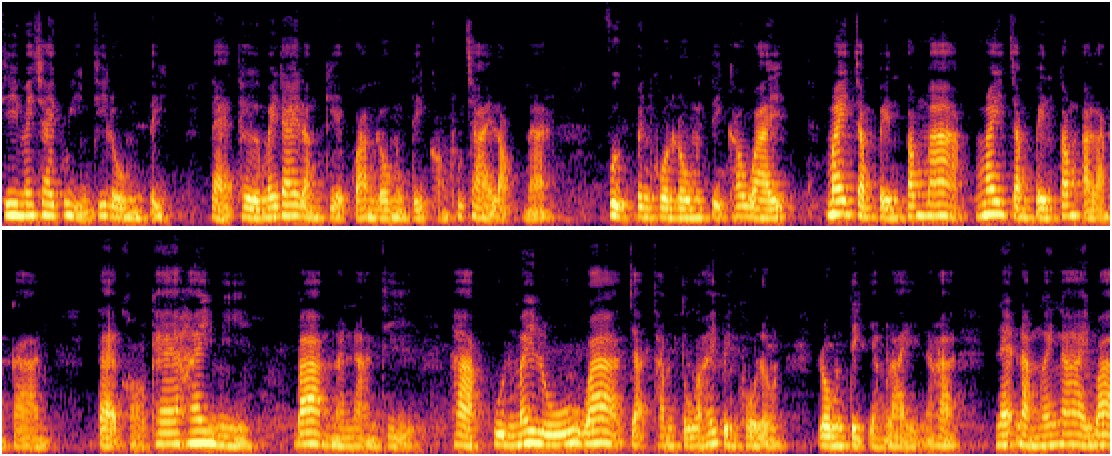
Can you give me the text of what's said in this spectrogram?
ที่ไม่ใช่ผู้หญิงที่โรแมนติก แต่เธอไม่ได้รังเกียจความโรแมนติกของผู้ชายหรอกนะ ฝึกเป็นคนโรแมนติกเข้าไว้ ไม่จำเป็นต้องมาก ไม่จำเป็นต้องอลังการ แต่ขอแค่ให้มีบ้างนานๆที หากคุณไม่รู้ว่าจะทำตัวให้เป็นคนโรแมนติกอย่างไรนะคะ แนะนำง่าย ๆว่า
